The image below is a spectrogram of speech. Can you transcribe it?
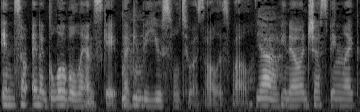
in some in a global landscape that can be useful to us all as well. Mm-hmm. Yeah. You know, and just being like,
